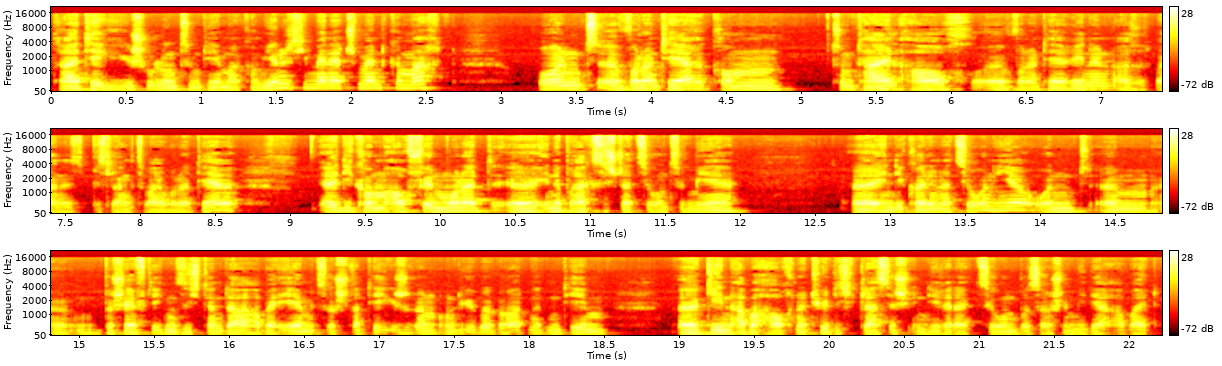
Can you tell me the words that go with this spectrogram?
dreitägige Schulung zum Thema Community Management gemacht. Und äh, Volontäre kommen zum Teil auch, äh, Volontärinnen, also es waren jetzt bislang zwei Volontäre, äh, die kommen auch für einen Monat äh, in eine Praxisstation zu mir äh, in die Koordination hier und ähm, äh, beschäftigen sich dann da aber eher mit so strategischeren und übergeordneten Themen, äh, gehen aber auch natürlich klassisch in die Redaktion, wo Social Media Arbeit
